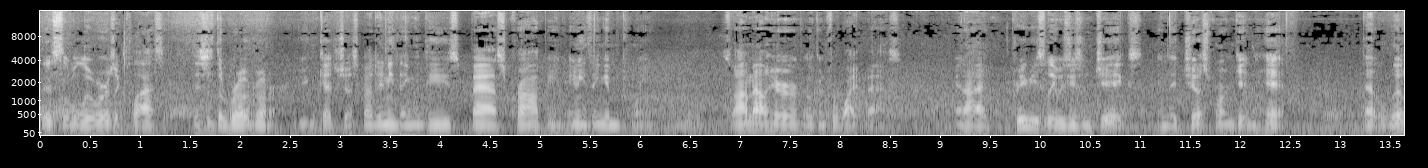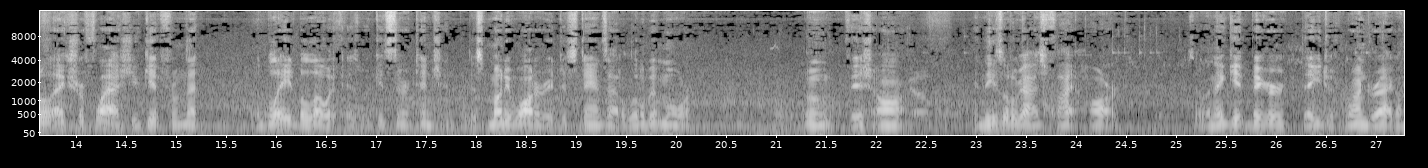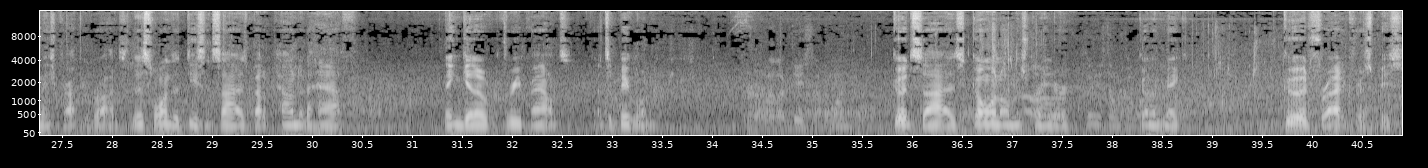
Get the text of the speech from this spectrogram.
This little lure is a classic. This is the Roadrunner. You can catch just about anything with these, bass, crappie, and anything in between. So I'm out here looking for white bass. And I previously was using jigs, and they just weren't getting hit. That little extra flash you get from that the blade below it is what gets their attention. This muddy water, it just stands out a little bit more. Boom, fish on. And these little guys fight hard. So when they get bigger, they can just run drag on these crappie rods. This one's a decent size, about a pound and a half. They can get over three pounds. That's a big one. Another decent one. Good size, going on the stringer. Gonna make good fried Crispies.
